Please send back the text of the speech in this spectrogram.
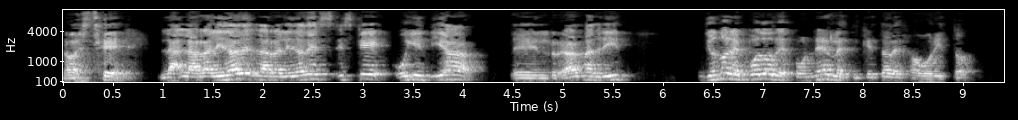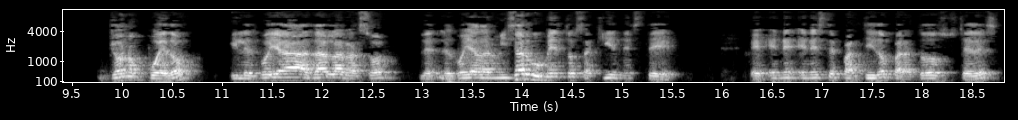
no, este, la, la realidad, la realidad es, es que hoy en día el Real Madrid, yo no le puedo poner la etiqueta de favorito, yo no puedo, y les voy a dar la razón, les, voy a dar mis argumentos aquí en este, en, en, este partido para todos ustedes.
